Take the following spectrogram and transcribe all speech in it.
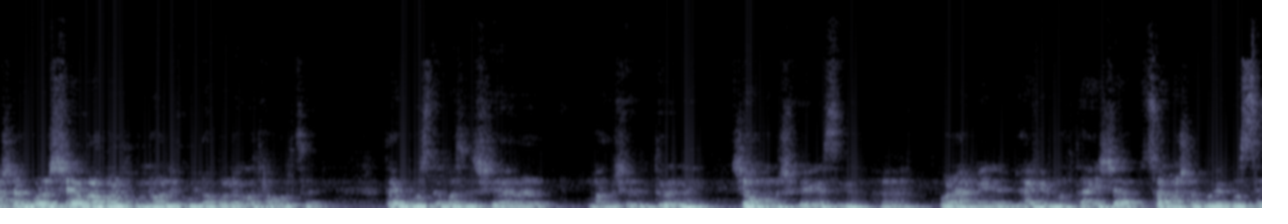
আসার পরে সে আবার আমার ফোনে অনেক বলে কথা বলছে। তাই বুঝতে পারছি সে আর মানুষের ভিতরে নাই সেও মানুষ হয়ে গেছে পরে আমি রাগের মাথায় আইসা ছয় মাস অপেক্ষা করছি।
